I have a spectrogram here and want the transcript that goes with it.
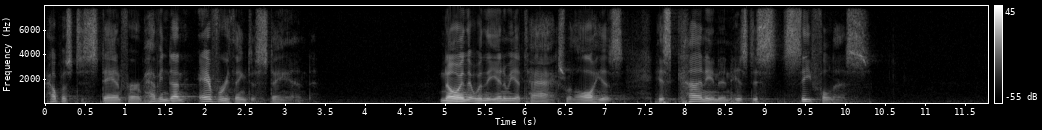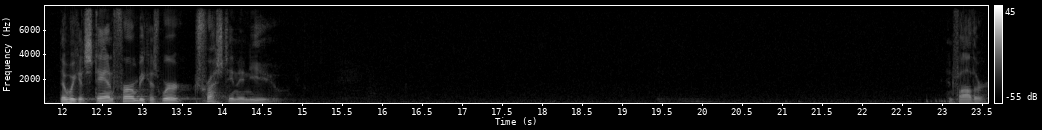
help us to stand firm, having done everything to stand knowing that when the enemy attacks with all his, his cunning and his deceitfulness, that we can stand firm because we're trusting in you. And Father,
